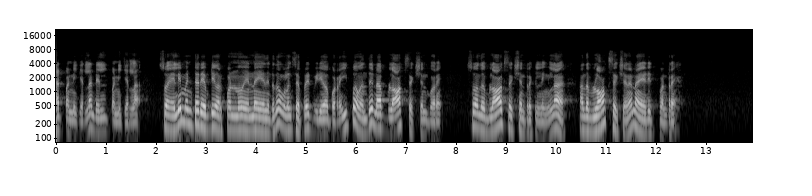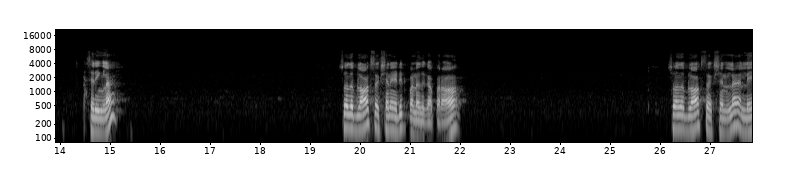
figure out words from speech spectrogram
ஆட் பண்ணிக்கிறலாம் டெலிட் பண்ணிக்கிறலாம். ஸோ எலிமெண்டர் எப்படி ஒர்க் பண்ணணும் என்ன ஏதுன்றதை உங்களுக்கு செப்பரேட் வீடியோவாக போடுறேன். இப்போ வந்து நான் பிளாக் செக்ஷன் போகிறேன் ஸோ அந்த பிளாக் செக்ஷன் இருக்கு இல்லைங்களா? அந்த பிளாக் செக்ஷனை நான் எடிட் பண்ணுறேன் சரிங்களா? ஸோ அந்த பிளாக் செக்ஷனை எடிட் பண்ணதுக்கு அப்புறம் ஸோ அந்த பிளாக் செக்ஷனில் லே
